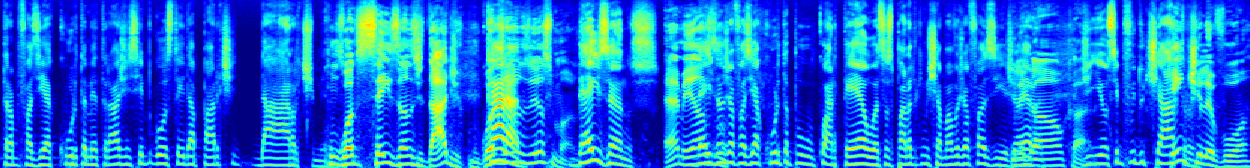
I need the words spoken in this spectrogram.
tra- fazia curta-metragem, sempre gostei da parte da arte mesmo. Com quantos? Seis anos de idade? Com quantos Cara, anos isso, mano? 10 anos. É mesmo? 10 anos já fazia curta pro quartel, essas paradas que me chamavam já fazia. Que já legal, era. Cara. E eu sempre fui do teatro. Quem te levou?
